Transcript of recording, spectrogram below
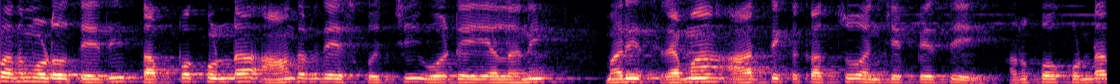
పదమూడవ తేదీ తప్పకుండా ఆంధ్రప్రదేశ్కి వచ్చి ఓటేయాలని మరి శ్రమ ఆర్థిక ఖర్చు అని చెప్పేసి అనుకోకుండా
